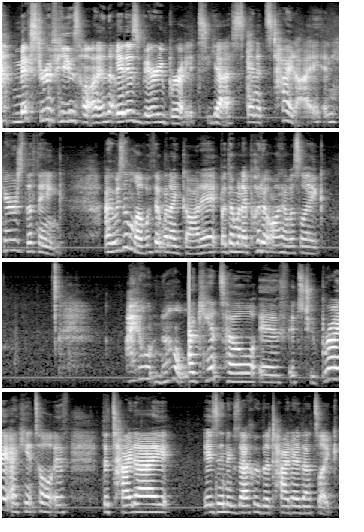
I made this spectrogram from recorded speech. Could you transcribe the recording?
mixed reviews on. It is very bright, yes, and it's tie-dye. And here's the thing. I was in love with it when I got it, but then when I put it on, I was like, I don't know. I can't tell if it's too bright. I can't tell if the tie-dye isn't exactly the tie-dye that's like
